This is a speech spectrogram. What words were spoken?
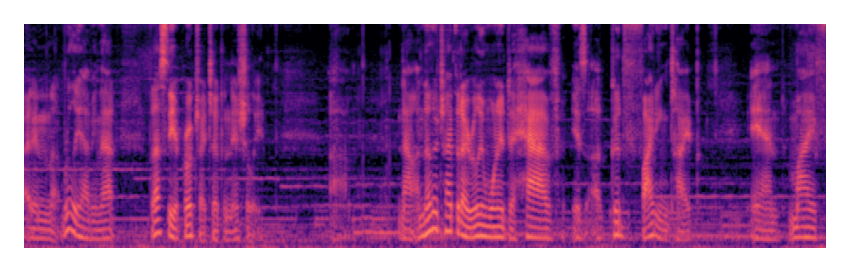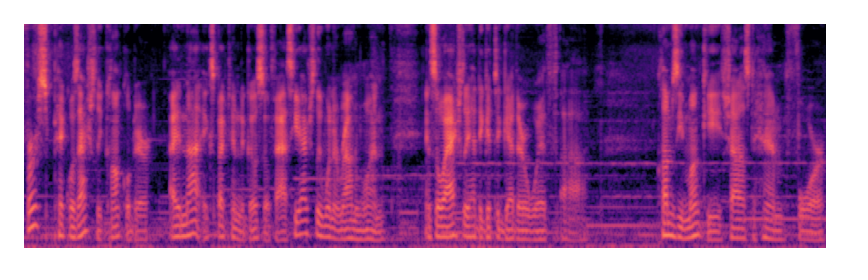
I didn't end up really having that, but that's the approach I took initially. Um, now, another type that I really wanted to have is a good fighting type, and my first pick was actually Conkeldurr. I did not expect him to go so fast. He actually went in round one, and so I actually had to get together with uh, Clumsy Monkey, shoutouts to him, for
